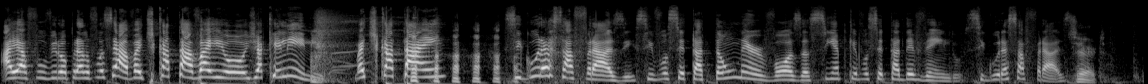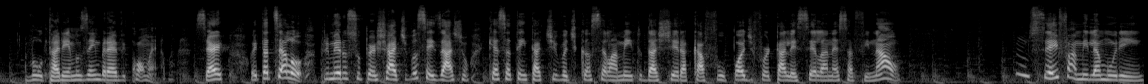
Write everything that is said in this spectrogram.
Aí a Fu virou pra ela e falou assim, ah, vai te catar, vai, ô Jaqueline. Vai te catar, hein? Segura essa frase. Se você tá tão nervosa assim, é porque você tá devendo. Segura essa frase. Certo. Voltaremos em breve com ela, certo? Oi, Tatselo, primeiro superchat, vocês acham que essa tentativa de cancelamento da Cheira Cafu pode fortalecê-la nessa final? Não sei, família Murim.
